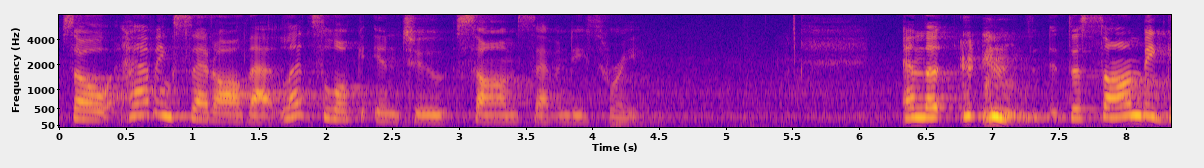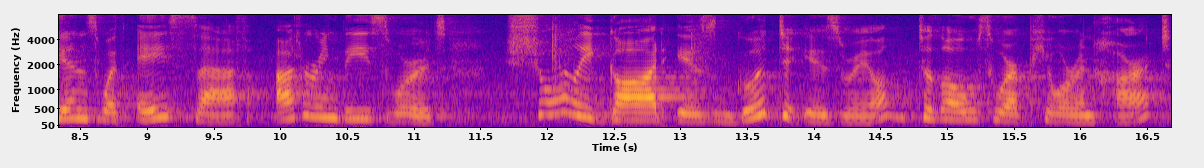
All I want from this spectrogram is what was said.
So, having said all that, let's look into Psalm 73. And the, the psalm begins with Asaph uttering these words Surely God is good to Israel, to those who are pure in heart.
